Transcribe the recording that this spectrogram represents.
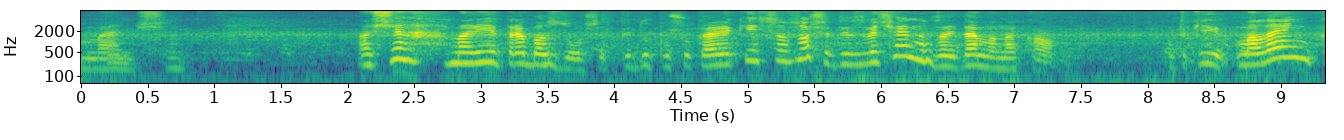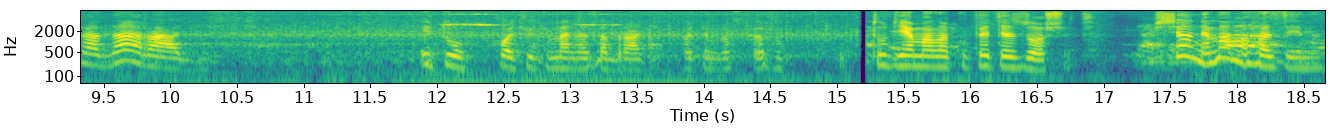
менше. А ще Марії треба зошит. Піду пошукаю якийсь зошит і, звичайно, зайдемо на каву. Такий маленька да, радість. І ту хочуть в мене забрати, потім розкажу. Тут я мала купити зошит. Все, нема магазину.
